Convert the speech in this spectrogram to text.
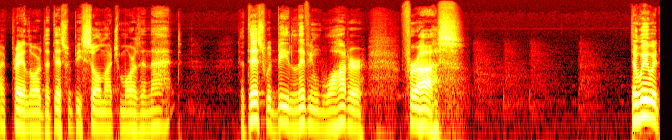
I pray, Lord, that this would be so much more than that. That this would be living water for us. That we would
